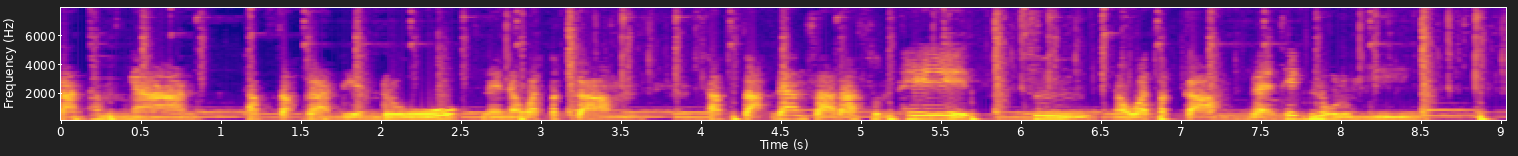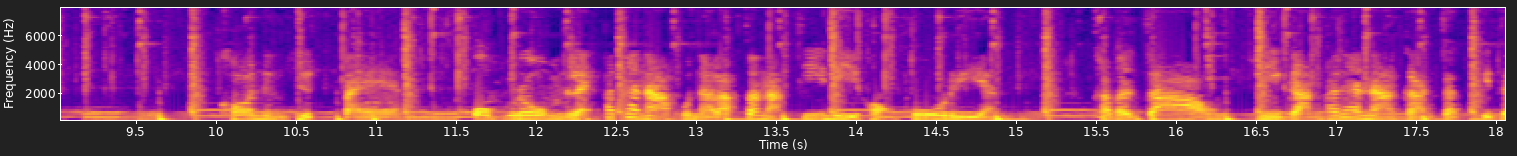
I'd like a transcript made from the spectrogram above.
การทำงาน ทักษะการเรียนรู้ และนวัตกรรม ทักษะด้านสารสนเทศ สื่อ นวัตกรรม และเทคโนโลยี ข้อ 1.8 อบรมและพัฒนาคุณลักษณะที่ดีของผู้เรียน ข้าพเจ้ามีการพัฒนาการจัดกิจ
